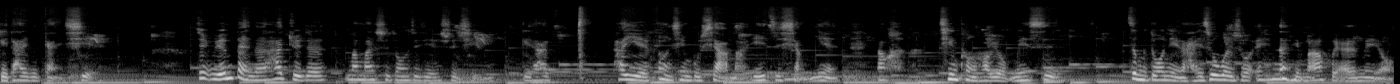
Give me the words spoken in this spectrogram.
给他一个感谢。就原本呢，他觉得妈妈失踪这件事情给他，他也放心不下嘛，也一直想念。然后亲朋好友没事，这么多年了，还是问说：“哎，那你妈回来了没有？”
